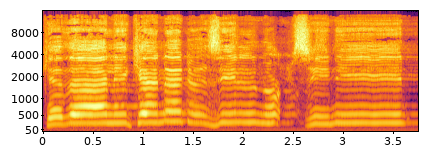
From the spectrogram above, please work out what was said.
كذلك نجزي المحسنين.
